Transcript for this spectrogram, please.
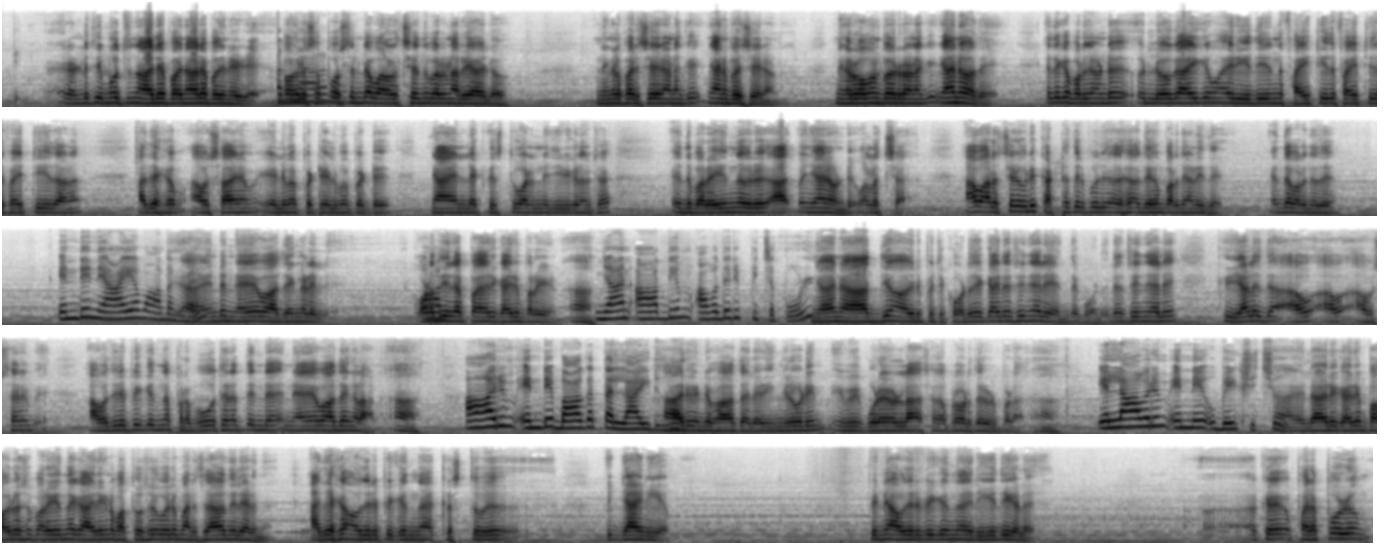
രണ്ട് തിമൂത്തി നാല് പതിനാറ് പതിനേഴ്. പൗരസപ്പോസിന്റെ വളർച്ച എന്ന് പറയുന്നത് അറിയാമല്ലോ. നിങ്ങൾ പരിചയനാണെങ്കിൽ ഞാനും പരിചയനാണ് നിങ്ങൾ റോമൻ പൗരനാണെങ്കിൽ ഞാനും അതെ. ഇതൊക്കെ പറഞ്ഞുകൊണ്ട് ഒരു ലോകായികമായ രീതിയിൽ നിന്ന് ഫൈറ്റ് ചെയ്ത് ഫൈറ്റ് ചെയ്ത് ഫൈറ്റ് ചെയ്താണ് അദ്ദേഹം അവസാനം എളിമപ്പെട്ട് എളിമപ്പെട്ട് ഞാനല്ല ക്രിസ്തു തന്നെ ജീവിക്കണം എന്ന് വെച്ചാൽ എന്ന് പറയുന്ന ഒരു ആത്മജ്ഞാനമുണ്ട് വളർച്ച. ആ വളർച്ചയുടെ ഒരു ഘട്ടത്തിൽ പോയി അദ്ദേഹം പറഞ്ഞാണ് ഇത് എന്താ പറഞ്ഞത്? എന്റെ ന്യായവാദങ്ങൾ എന്റെ എന്റെ ന്യായവാദങ്ങളിൽ കോടതിയിലെ കാര്യം പറയുകയാണ് ഞാൻ ആദ്യം അവതരിപ്പിച്ചപ്പോൾ ഞാൻ ആദ്യം അവതരിപ്പിച്ച. കോടതി കാര്യം വെച്ച് കഴിഞ്ഞാൽ എന്താ കോടതി വെച്ച് കഴിഞ്ഞാൽ ഇയാൾ ഇത് അവ- അവ- അവസാനം അവതരിപ്പിക്കുന്ന പ്രബോധനത്തിന്റെ ന്യായവാദങ്ങളാണ്. ആ. ആരും എന്റെ ഭാഗത്തല്ലായിരുന്നു. ആരും എന്റെ ഭാഗത്തല്ല. ഇൻക്ലൂഡിങ് ഇവ കൂടെയുള്ള സഹപ്രവർത്തകർ ഉൾപ്പെടെ. എല്ലാവരും എന്നെ ഉപേക്ഷിച്ചു. എല്ലാവരും കാര്യം പൗലോസ് പറയുന്ന കാര്യങ്ങൾ പത്ത് ദിവസം പോലും മനസ്സിലാകുന്നില്ലായിരുന്നു. അദ്ദേഹം അവതരിപ്പിക്കുന്ന ക്രിസ്തു വിജ്ഞാനീയം പിന്നെ അവതരിപ്പിക്കുന്ന രീതികൾ ഒക്കെ പലപ്പോഴും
